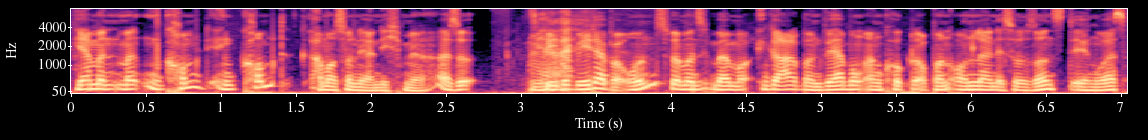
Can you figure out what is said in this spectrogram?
Ja, man, man kommt, entkommt Amazon ja nicht mehr. Also ja. Weder, weder, bei uns, wenn man, man, egal ob man Werbung anguckt, ob man online ist oder sonst irgendwas,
